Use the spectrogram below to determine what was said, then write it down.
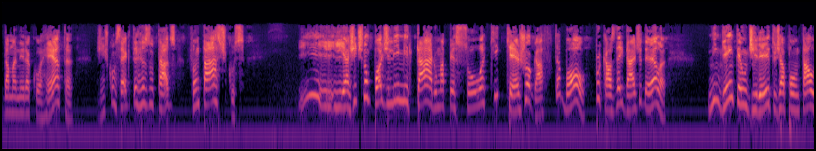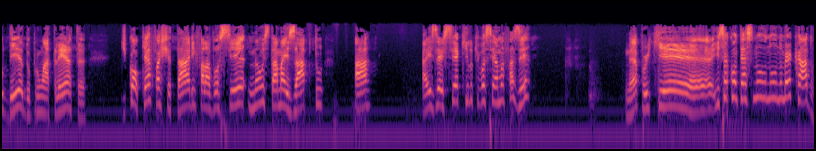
da maneira correta, a gente consegue ter resultados fantásticos. E, e, a gente não pode limitar uma pessoa que quer jogar futebol por causa da idade dela. Ninguém tem o direito de apontar o dedo para um atleta de qualquer faixa etária e falar: você não está mais apto a, a exercer aquilo que você ama fazer né? Porque isso acontece no, no, no mercado.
